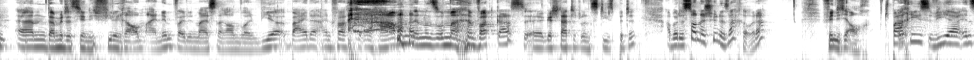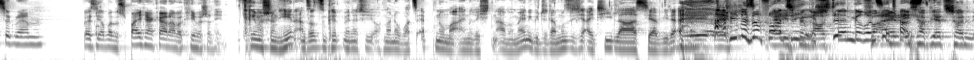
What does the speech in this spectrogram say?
ähm, damit es hier nicht viel Raum einnimmt, weil den meisten Raum wollen wir beide einfach äh, haben in unserem äh, Podcast. Äh, gestattet uns dies bitte. Aber das ist doch eine schöne Sache, oder? Finde ich auch. Sprachis via Instagram. Ich weiß nicht, ob man das speichern kann, aber kriegen wir schon hin. Kriegen wir schon hin. Ansonsten könnten wir natürlich auch mal eine WhatsApp-Nummer einrichten. Aber meine Güte, da muss ich IT Lars ja wieder. ey. wieder sofort Ey, ich bin raus. Stirn Vor gerunzelt allem, hast. ich habe jetzt schon,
